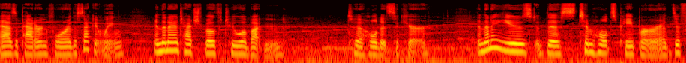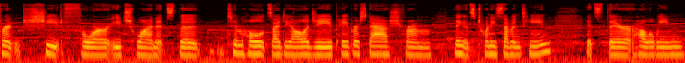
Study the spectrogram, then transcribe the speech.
as a pattern for the second wing. And then I attached both to a button to hold it secure. And then I used this Tim Holtz paper, a different sheet for each one. It's the Tim Holtz Idea-ology paper stash from, I think it's 2017 it's their Halloween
